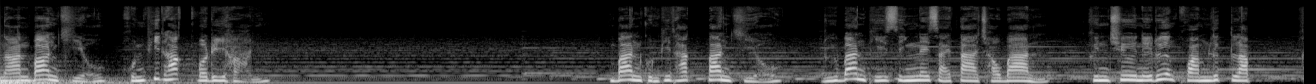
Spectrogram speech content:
ำนานบ้านเขียวขุนพิทักษ์บริหาร บ้านขุนพิทักษ์บ้านเขียว หรือบ้านผีสิงในสายตาชาวบ้าน ขึ้นชื่อในเรื่องความลึกลับ ข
